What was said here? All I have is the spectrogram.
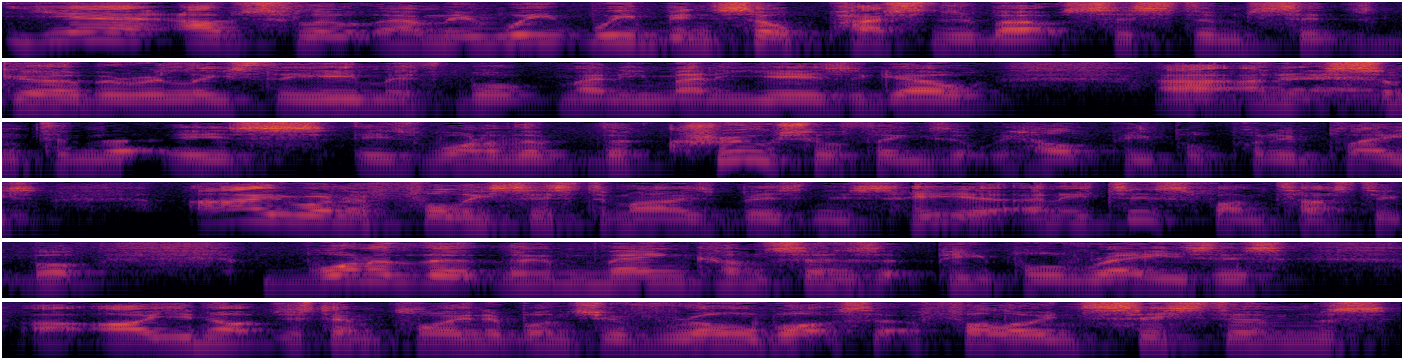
Yeah, absolutely. I mean, we, we've been so passionate about systems since Gerber released the E-Myth book many, many years ago. Uh, and it's something that is, is one of the, the crucial things that we help people put in place. I run a fully systemized business here, and it is fantastic. But one of the, the main concerns that people raise is are, are you not just employing a bunch of robots that are following systems?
